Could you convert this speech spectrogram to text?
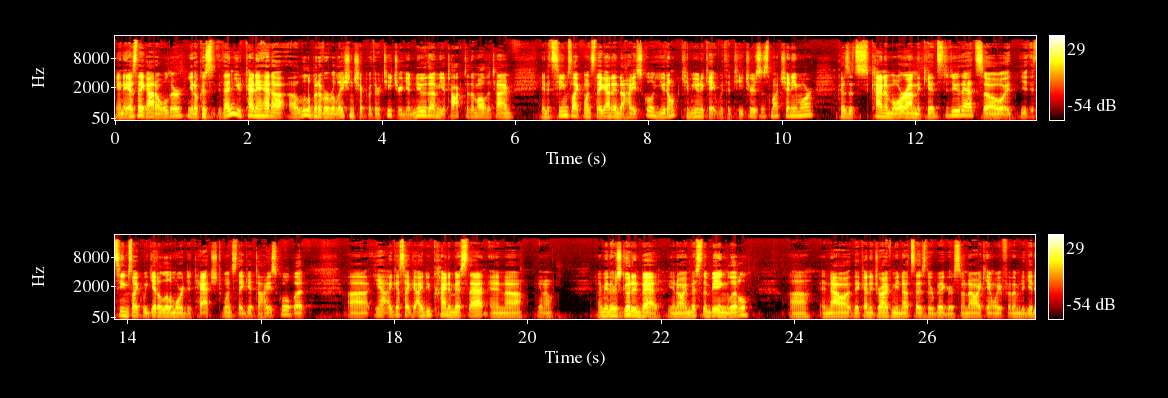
And as they got older, you know, because then you kind of had a, a little bit of a relationship with their teacher. You knew them, you talked to them all the time. And it seems like once they got into high school, you don't communicate with the teachers as much anymore because it's kind of more on the kids to do that. So it, it seems like we get a little more detached once they get to high school. But uh, yeah, I guess I, I do kind of miss that. And, uh, you know, I mean, there's good and bad. You know, I miss them being little. Uh, and now they kind of drive me nuts as they're bigger. So now I can't wait for them to get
